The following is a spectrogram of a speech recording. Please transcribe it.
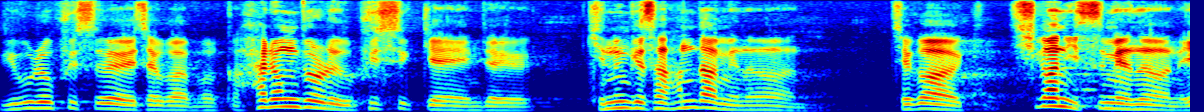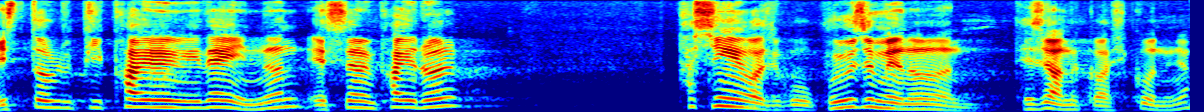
리브레오피스에 제가 뭐랄까 활용도를 높일 수 있게 이제 기능 개선 한다면은 제가 시간이 있으면은 SWP 파일에 있는 XML 파일을 파싱해가지고 보여주면은 되지 않을까 싶거든요.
